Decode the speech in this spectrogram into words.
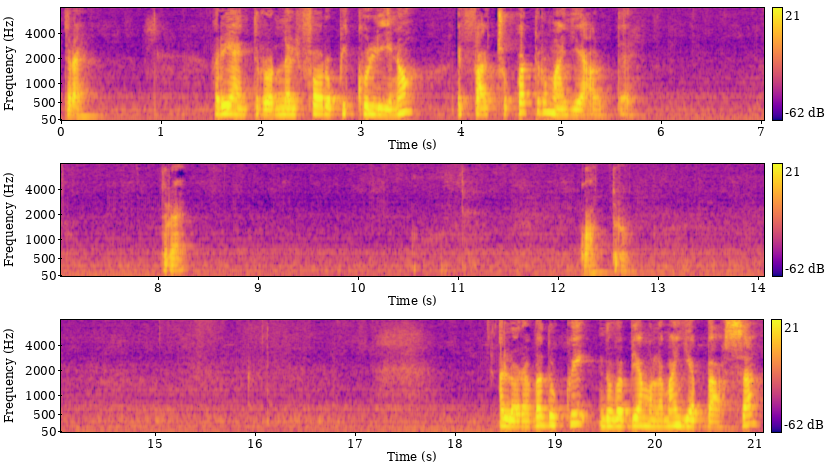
3 rientro nel foro piccolino e faccio 4 maglie alte. 3 4 allora vado qui dove abbiamo la maglia bassa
